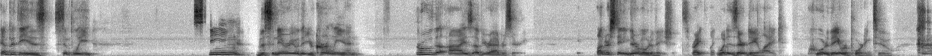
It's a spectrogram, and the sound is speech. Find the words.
Empathy is simply seeing the scenario that you're currently in through the eyes of your adversary, understanding their motivations, right? Like, what is their day like? Who are they reporting to?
